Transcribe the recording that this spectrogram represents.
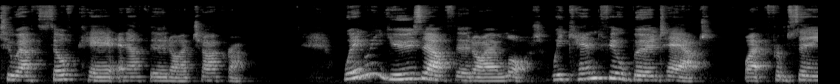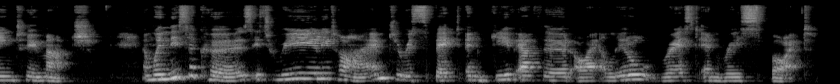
to our self care and our third eye chakra. When we use our third eye a lot, we can feel burnt out by, from seeing too much. And when this occurs, it's really time to respect and give our third eye a little rest and respite.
